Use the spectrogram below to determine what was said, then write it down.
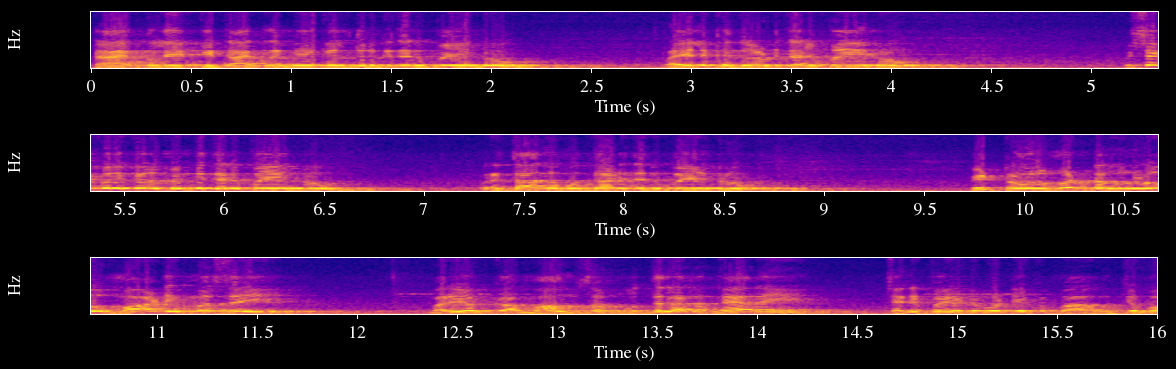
ట్యాంకులు ఎక్కి ట్యాంకుల మీకలు దూకి చనిపోయిండ్రు రైలు కదిలోటి చనిపోయినరు విషగులికలు మింగి చనిపోయిండ్రు వృతాలు ముద్దాడి చనిపోయిండ్రు పెట్రోల్ మంటలలో మాడి మసై మరి యొక్క మాంసం ముద్దలాగా తయారై చనిపోయినటువంటి యొక్క మా ఉద్యమ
